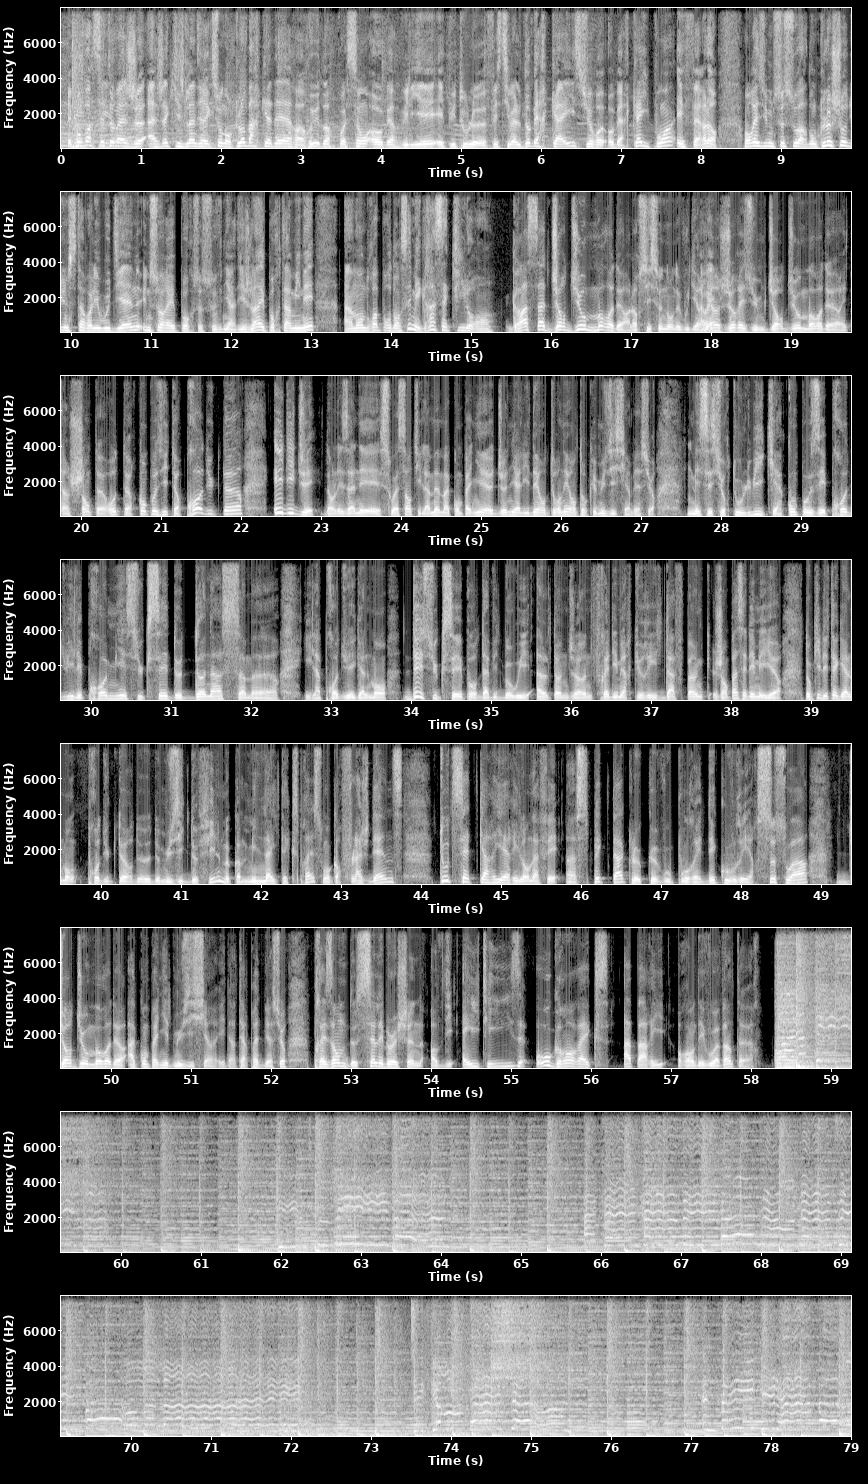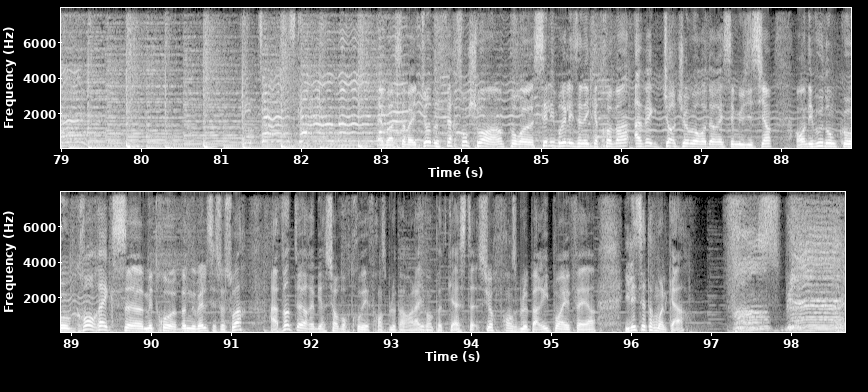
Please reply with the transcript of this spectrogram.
Et pour voir cet hommage à Jacques Higelin, direction donc l'embarcadère rue Édouard Poisson à Aubervilliers et puis tout le festival d'Aubercaille sur euh, aubercaille.fr. Alors, on résume ce soir donc le show d'une star hollywoodienne, une soirée pour se souvenir d'Higelin et pour terminer, un endroit pour danser, mais grâce à qui Laurent? Grâce à Giorgio Moroder. Alors si ce nom ne vous dit Ah rien, ouais. je résume. Giorgio Moroder est un chanteur, auteur, compositeur, producteur et DJ. Dans les années 60, il a même accompagné Johnny Hallyday en tournée en tant que musicien, bien sûr. Mais c'est surtout lui qui a composé, produit les premiers succès de Donna Summer. Il a produit également des succès pour David Bowie, Elton John, Freddie Mercury, Daft Punk, j'en passe et des meilleurs. Donc il est également producteur de, musique de films comme Midnight Express ou encore Flashdance. Toute cette carrière, il en a fait un spectacle que vous pourrez découvrir ce soir. Giorgio Moroder, accompagné de musiciens et d'interprètes bien sûr, présente The Celebration of the 80s au Grand Rex à Paris. Rendez-vous à 20h. Ben, ça va être dur de faire son choix hein, pour euh, célébrer les années 80 avec Giorgio Moroder et ses musiciens. Rendez-vous donc au Grand Rex euh, Métro Bonne Nouvelle, c'est ce soir à 20h. Et bien sûr, vous retrouvez France Bleu Paris en live en podcast sur francebleuparis.fr. Il est 7h moins le quart.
